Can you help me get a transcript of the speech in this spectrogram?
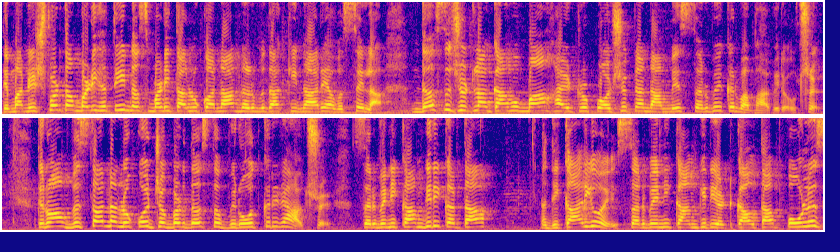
તેમાં નિષ્ફળતા મળી હતી. નસવાડી તાલુકાના નર્મદા કિનારે વસેલા દસ જેટલા ગામોમાં હાઇડ્રો પ્રોજેક્ટના નામે સર્વે કરવામાં આવી રહ્યો છે. તેનો આ વિસ્તારના લોકો જબરદસ્ત વિરોધ કરી રહ્યા છે. સર્વેની કામગીરી કરતા અધિકારીઓએ સર્વેની કામગીરી અટકાવતા પોલીસ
